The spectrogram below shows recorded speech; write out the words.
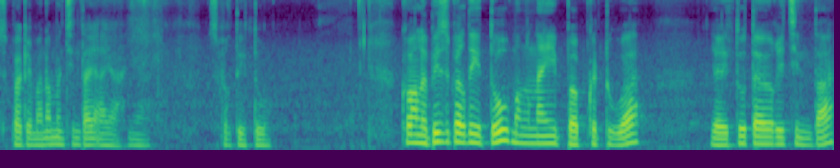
sebagaimana mencintai ayahnya. Seperti itu. Kurang lebih seperti itu mengenai bab kedua yaitu teori cinta.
